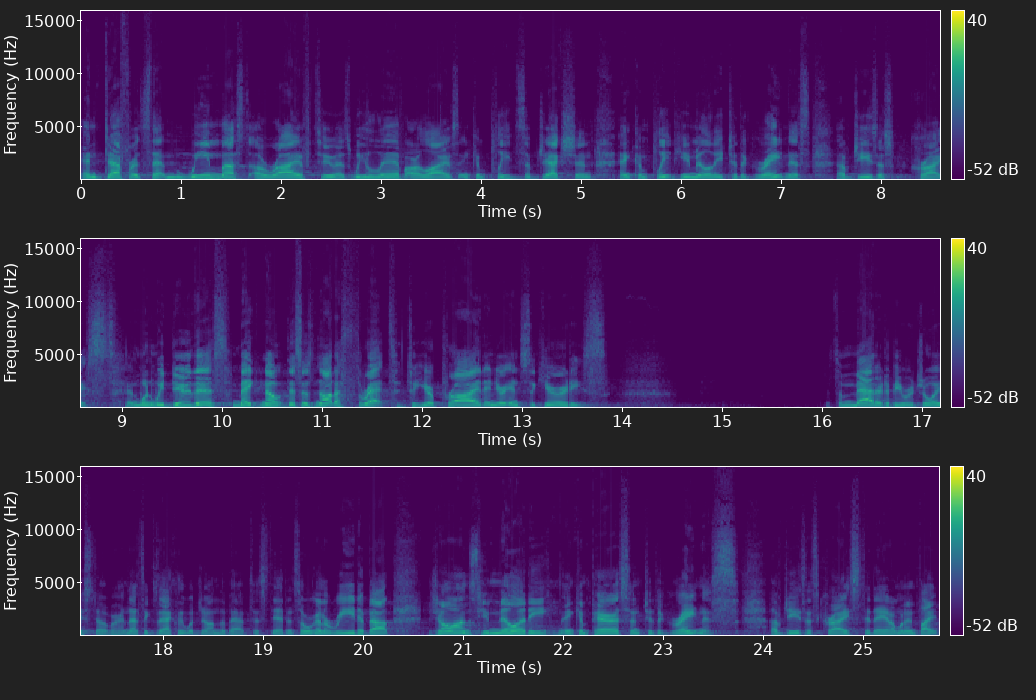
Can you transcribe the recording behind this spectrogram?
and deference that we must arrive to as we live our lives in complete subjection and complete humility to the greatness of Jesus Christ. And when we do this, make note this is not a threat to your pride and your insecurities. It's a matter to be rejoiced over, and that's exactly what John the Baptist did. And so we're going to read about John's humility in comparison to the greatness of Jesus Christ today. And I'm going to invite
